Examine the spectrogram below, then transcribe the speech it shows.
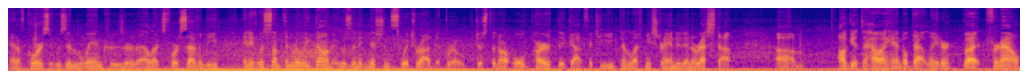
And of course, it was in the Land Cruiser, the LX470, and it was something really dumb. It was an ignition switch rod that broke, just an old part that got fatigued and left me stranded in a rest stop. Um, I'll get to how I handled that later, but for now,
